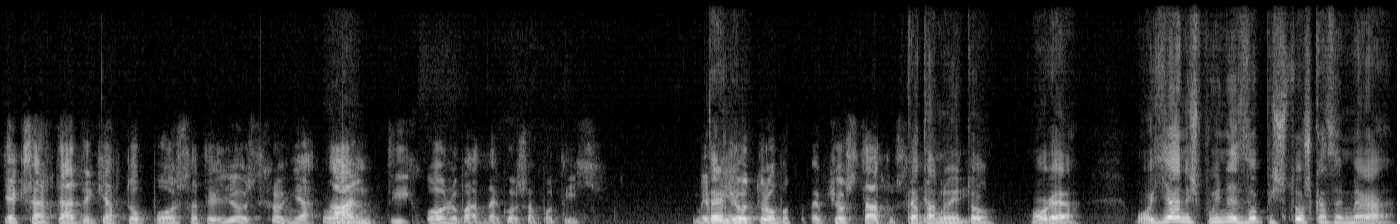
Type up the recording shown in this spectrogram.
Και εξαρτάται και από το πώς θα τελειώσει τη χρονιά. Αν τυχόν ο Παναθηναϊκός αποτύχει. Με ποιο τρόπο και με ποιο στάτους θα Κατανοητό. Ωραία. Ο Γιάννης που είναι εδώ πιστός κάθε μέρα.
